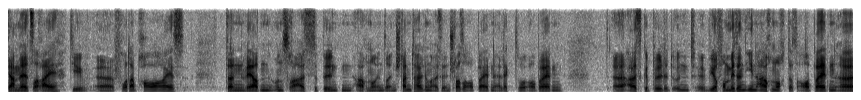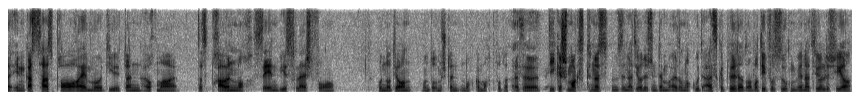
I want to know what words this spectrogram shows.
der Melzerei, die äh, vor der Brauerei ist. Dann werden unsere Auszubildenden auch noch in der Instandhaltung, also in Schlosserarbeiten, Elektroarbeiten, ausgebildet und äh, wir vermitteln ihnen auch noch das Arbeiten äh, in Gasthausbrauereien, wo die dann auch mal das Brauen noch sehen, wie es vielleicht vor 100 Jahren unter Umständen noch gemacht wurde. Also die Geschmacksknospen sind natürlich in dem Alter noch gut ausgebildet, aber die versuchen wir natürlich hier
